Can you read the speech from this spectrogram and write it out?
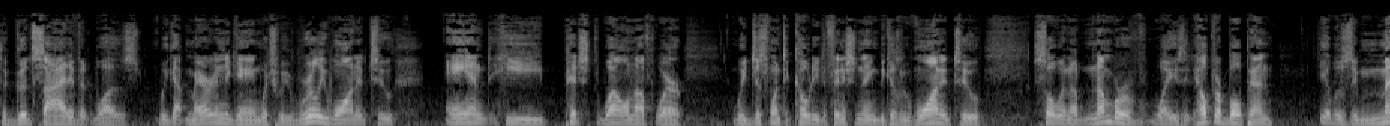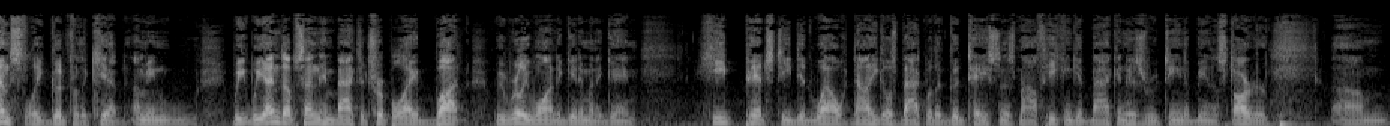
The good side of it was we got Merritt in the game, which we really wanted to, and he pitched well enough where we just went to Cody to finish the inning because we wanted to so, in a number of ways, it helped our bullpen. It was immensely good for the kid. I mean, we, we ended up sending him back to AAA, but we really wanted to get him in a game. He pitched, he did well. Now he goes back with a good taste in his mouth. He can get back in his routine of being a starter. Um,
